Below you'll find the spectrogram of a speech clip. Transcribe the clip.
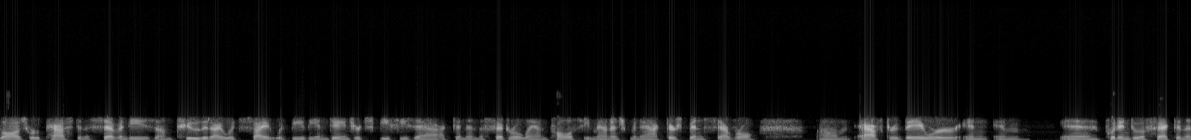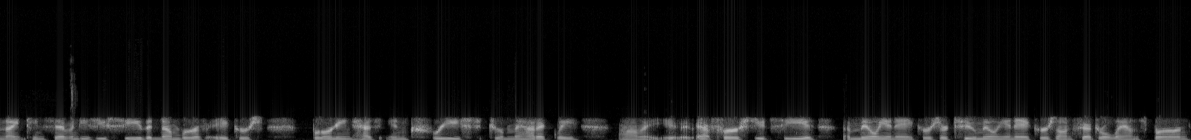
laws were passed in the 70s, um, two that I would cite would be the Endangered Species Act and then the Federal Land Policy Management Act. There's been several. Um, after they were in, in, in, eh, put into effect in the 1970s, you see the number of acres burning has increased dramatically. Um, it, at first, you'd see a million acres or two million acres on federal lands burn,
